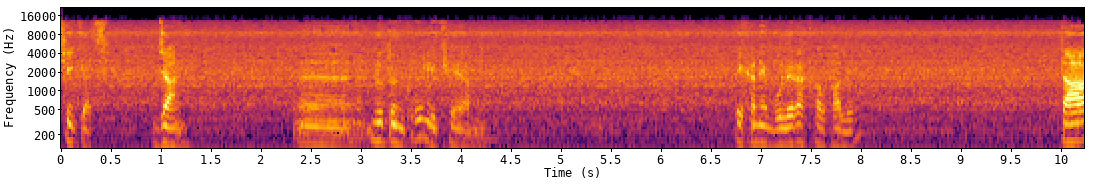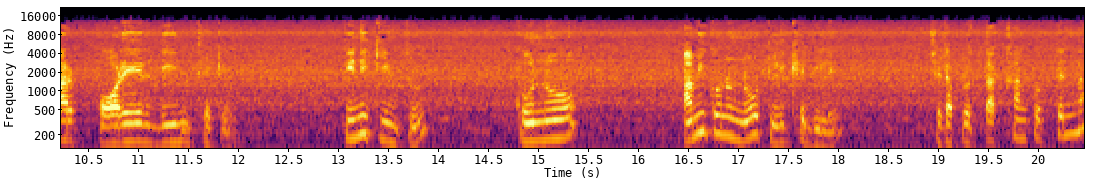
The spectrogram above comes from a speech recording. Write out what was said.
ঠিক আছে, যান নতুন করে লিখে আমি এখানে বলে রাখা ভালো। তার পরের দিন থেকে তিনি কিন্তু কোনো, আমি কোনো নোট লিখে দিলে সেটা প্রত্যাখ্যান করতেন না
